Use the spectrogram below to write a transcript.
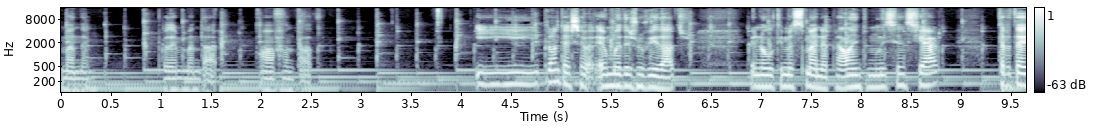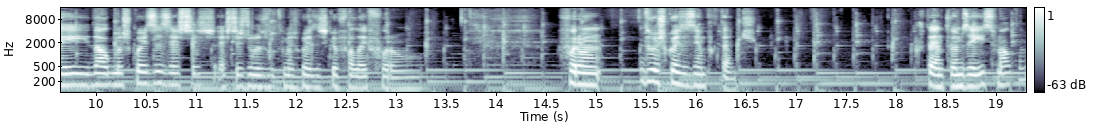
mandem-me. Podem-me mandar, estão à vontade. E pronto, esta é uma das novidades. Eu, na última semana, para além de me licenciar, tratei de algumas coisas. Estas, estas duas últimas coisas que eu falei foram. foram duas coisas importantes. Portanto, vamos a isso, malta.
